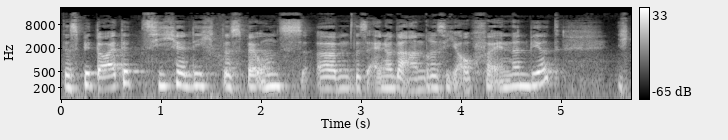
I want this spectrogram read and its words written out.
Das bedeutet sicherlich, dass bei uns ähm, das eine oder andere sich auch verändern wird. Ich,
